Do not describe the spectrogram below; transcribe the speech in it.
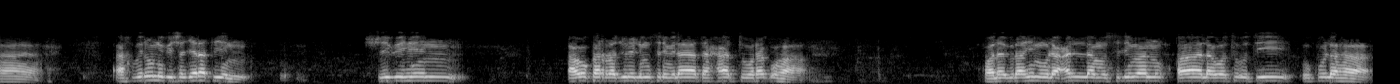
آه. أخبروني بشجرة شبه أو كالرجل المسلم لا يتحات ورقها. قال إبراهيم لعل مسلما قال وتؤتي أكلها.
